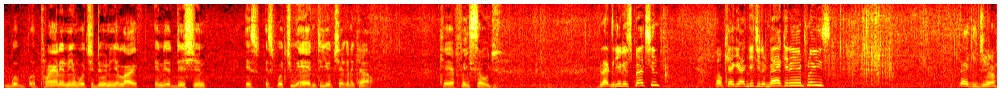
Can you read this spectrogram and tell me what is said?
w- planning in what you're doing in your life. In addition, it's, it's what you add into your checking account. Carefree soldier. Like to get inspection? Okay, got to get you to back it in, please. Thank you, Joe.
